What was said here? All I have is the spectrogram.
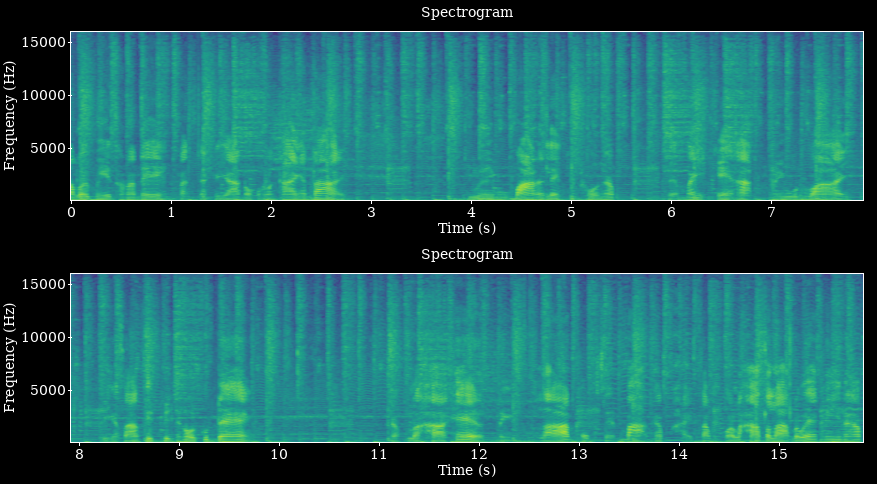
500 เมตร เท่านั้นเองปั่นจักรยานออกกำลังกายกันได้ อยู่ในหมู่บ้านในแหล่งชุมชนครับ แต่ไม่แออัดไม่วุ่นวาย เอกสารสิทธิ์เป็นโฉนดคุดแดง กับราคาแค่1ล้าน6แสนบาทครับขายต่ำกว่าราคาตลาดละแวกนี้นะครับ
